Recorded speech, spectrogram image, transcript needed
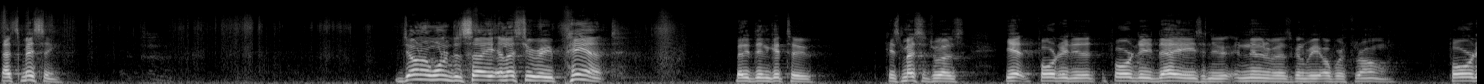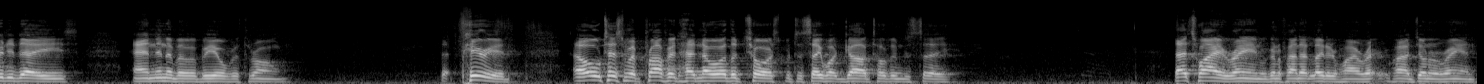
That's missing. Jonah wanted to say, unless you repent, but he didn't get to. His message was, yet 40, 40 days and Nineveh is going to be overthrown. 40 days and Nineveh will be overthrown. That period. An Old Testament prophet had no other choice but to say what God told him to say. That's why he ran. We're going to find out later why, why Jonah ran.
